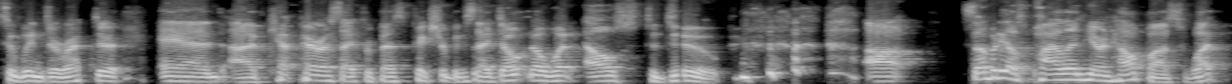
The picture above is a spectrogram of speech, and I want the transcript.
to win director, and I've kept Parasite for Best Picture because I don't know what else to do. uh, somebody else pile in here and help us. What,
